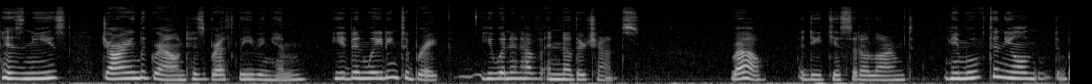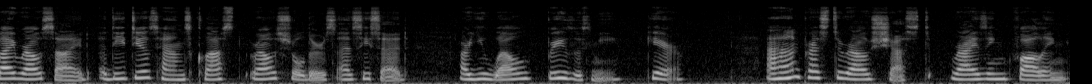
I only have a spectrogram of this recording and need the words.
his knees jarring the ground, his breath leaving him. He'd been waiting to break. He wouldn't have another chance. Rao, Aditya said alarmed. He moved to kneel by Rao's side. Aditya's hands clasped Rao's shoulders as he said, Are you well? Breathe with me. Here. A hand pressed to Rao's chest, rising, falling.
